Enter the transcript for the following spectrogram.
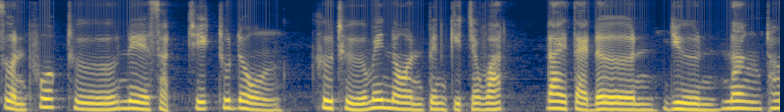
ส่วนพวกถือเนสัตชิกทุดง คือถือไม่นอนเป็นกิจวัตรได้แต่เดิน ยืนนั่งเท่า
